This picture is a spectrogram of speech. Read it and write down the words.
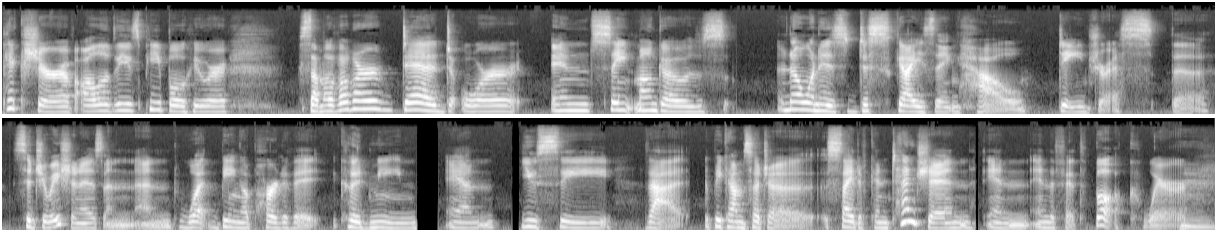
picture of all of these people who are, some of them are dead or in St. Mungo's no one is disguising how dangerous the situation is and, and what being a part of it could mean. And you see that it becomes such a site of contention in in the fifth book where mm.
